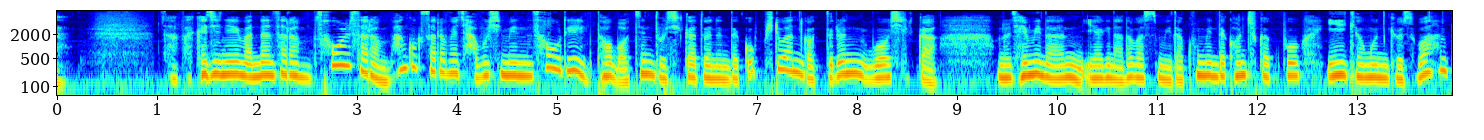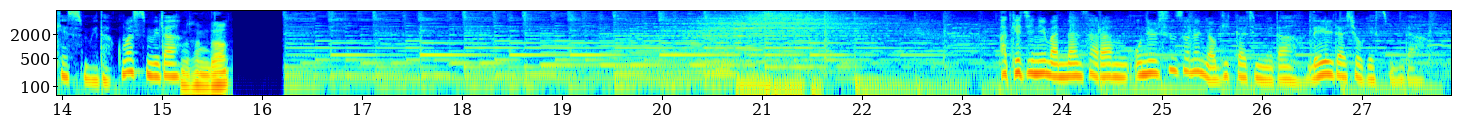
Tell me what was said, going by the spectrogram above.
자, 박혜진이 만난 사람, 서울 사람, 한국 사람의 자부심인 서울이 더 멋진 도시가 되는데 꼭 필요한 것들은 무엇일까? 오늘 재미난 이야기 나눠봤습니다. 국민대 건축학부 이경훈 교수와 함께했습니다. 고맙습니다. 감사합니다. 박혜진이 만난 사람, 오늘 순서는 여기까지입니다. 내일 다시 오겠습니다.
